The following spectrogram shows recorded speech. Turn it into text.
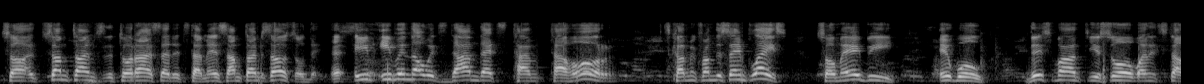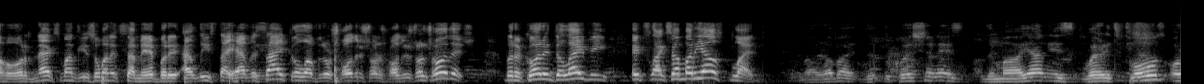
So sometimes the Torah said it's Tameh, sometimes also. uh, Even though it's Dam that's tam, Tahor, it's coming from the same place. So maybe it will This month you saw when it's tahor. Next month you saw when it's tameh. But at least I have a cycle of Rosh Chodesh, Rosh Chodesh, Rosh Chodesh. But according to Levi, it's like somebody else bled. But Rabbi, the, the question is, the Mayan is where it flows or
